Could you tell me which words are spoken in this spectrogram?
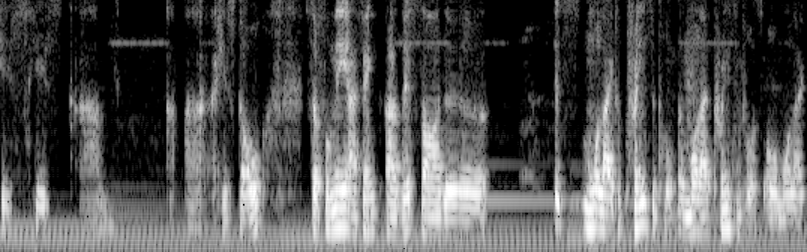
his his um, his goal. So for me, I think uh, these are the. It's more like a principle, uh, more like principles, or more like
